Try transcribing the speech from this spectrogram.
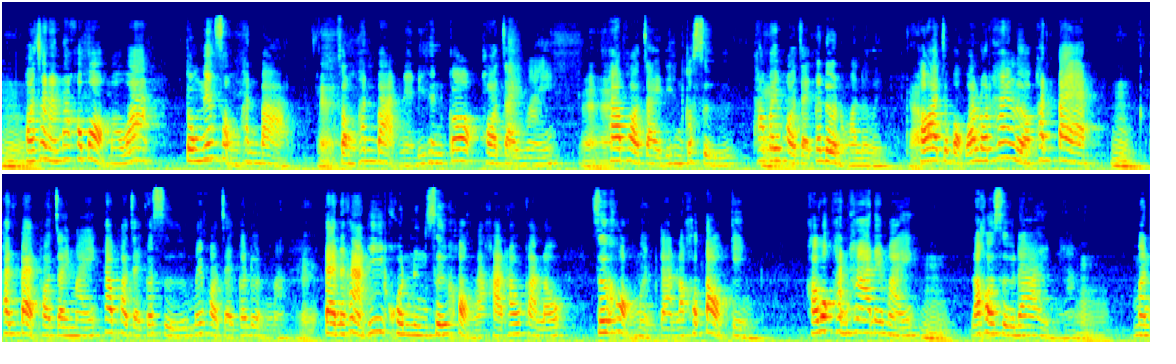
อืมเพราะฉะนั้นถ้าเขาบอกมาว่าตรงเนี้ยสองพันบาทอ่าสองพันบาทเนี่ยดิฉันก็พอใจไหมอ่าฮะถ้าพอใจดิฉันก็ซื้อ ถ้าไม่อืมพอใจก็เดินออกมาเลยครับเขาอาจจะบอกว่าลดให้เหลือพันแปดอืมพันแปดพอใจไหม ถ้าพอใจก็ซื้อไม่พอใจก็เดินออกมาเออแต่ในขณะที่คนหนึ่งซื้อของราคาเท่ากันแล้วซื้อของเหมือนกันแล้วเขาต่อเก่ง เขาบอกพันห้าได้ไหมอืมแล้วเขาซื้อได้อย่างเงี้ยอืมมัน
